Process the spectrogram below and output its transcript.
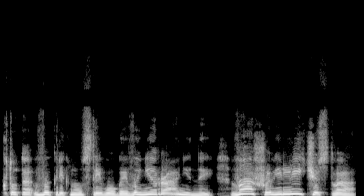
Кто-то выкрикнул с тревогой, «Вы не ранены! Ваше Величество!»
